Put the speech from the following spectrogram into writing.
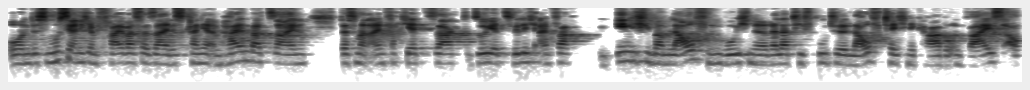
und es muss ja nicht im Freiwasser sein, es kann ja im Hallenbad sein, dass man einfach jetzt sagt, so jetzt will ich einfach ähnlich wie beim Laufen, wo ich eine relativ gute Lauftechnik habe und weiß auch,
